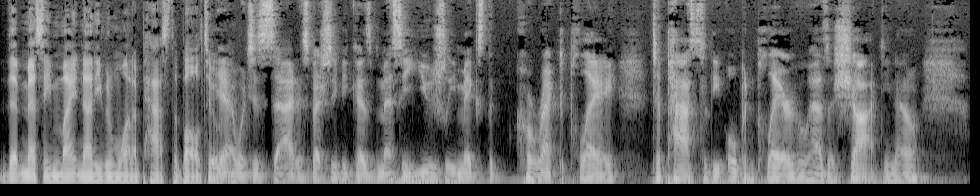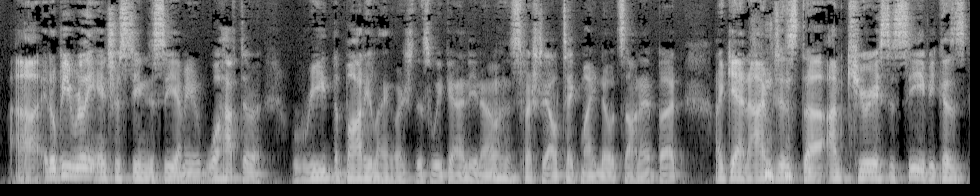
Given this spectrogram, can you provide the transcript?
that Messi might not even want to pass the ball to him. Yeah, which is sad, especially because Messi usually makes the correct play to pass to the open player who has a shot, you know? Uh, it'll be really interesting to see. I mean, we'll have to read the body language this weekend, you know, especially I'll take my notes on it. But again, I'm just, uh, I'm curious to see because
